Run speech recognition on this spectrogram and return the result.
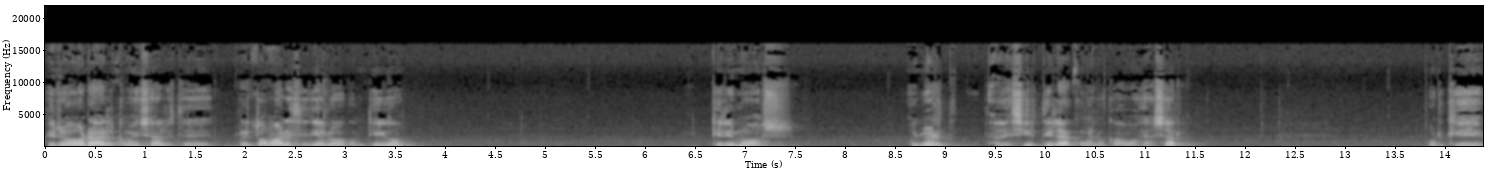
Pero ahora al comenzar este, retomar este diálogo contigo, queremos volver a decírtela como lo acabamos de hacer, porque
